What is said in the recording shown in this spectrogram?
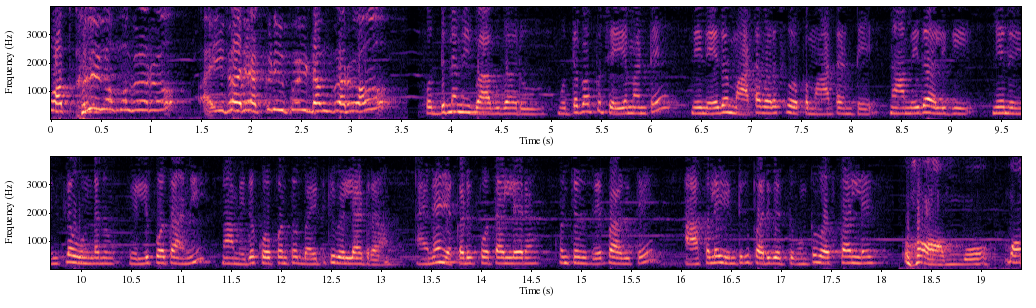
బతకలేను అమ్మగారు అయ్యగారు ఎక్కడికి పోయిండు అమ్మగారు పొద్దున్న మీ బాబుగారు ముద్దపప్పు చెయ్యమంటే నేనేదో మాట వరుసగా ఒక మాట అంటే నా మీద అలిగి నేను ఇంట్లో ఉండను వెళ్ళిపోతా అని నా మీద కోపంతో బయటికి వెళ్ళాడురా. ఆయన ఎక్కడికి పోతాడులేరా? కొంచెం సేపు ఆగితే ఆకలే ఇంటికి పరిగెత్తుకుంటూ వస్తాడులే. ఓ అమ్మో మా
